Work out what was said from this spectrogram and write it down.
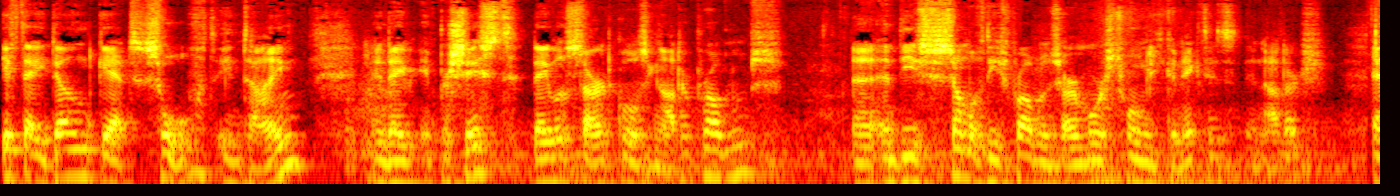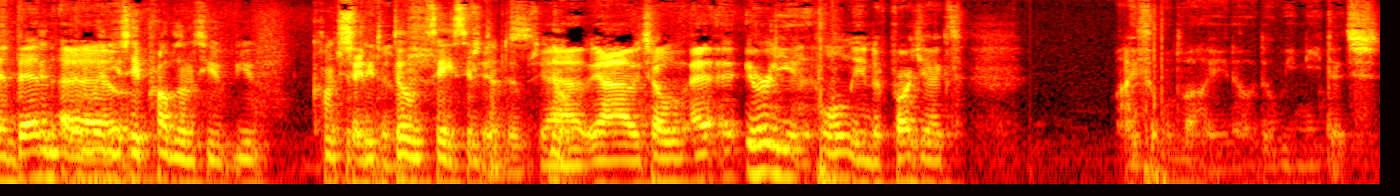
if they don't get solved in time and they persist, they will start causing other problems. Uh, and these some of these problems are more strongly connected than others. And then And, and when you say problems, you, you consciously symptoms. don't say symptoms. Yeah, No. yeah. So uh, early on in the project, I thought, well, you know, do we need that?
